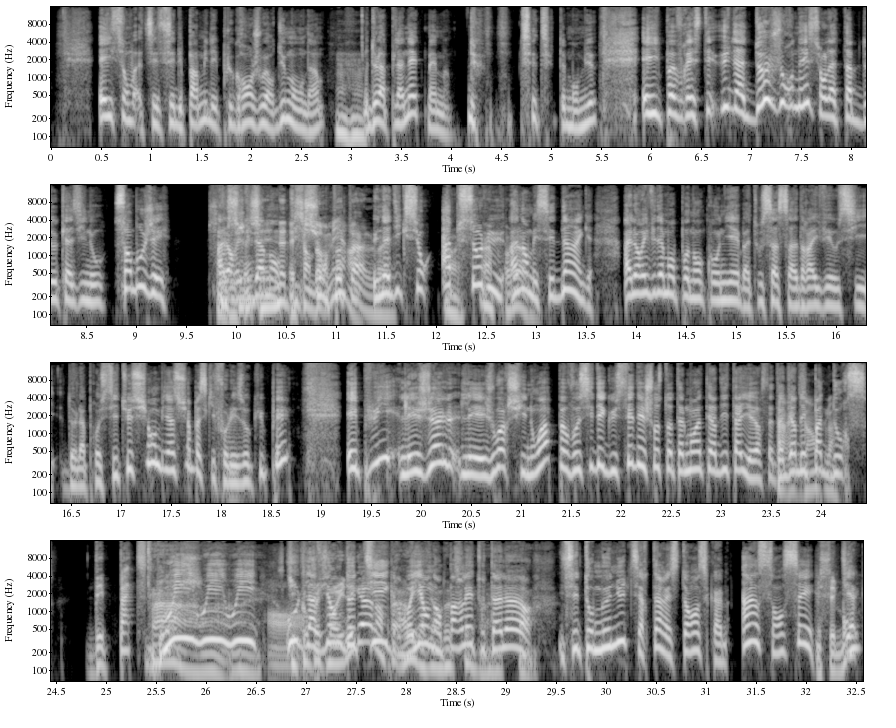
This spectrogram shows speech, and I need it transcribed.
Et ils sont, c'est, c'est parmi les plus grands joueurs du monde, hein, Mhm. de la planète même. c'est tellement mieux. Et ils peuvent rester une à deux journées sur la table de casino, sans bouger. Alors évidemment, c'est une addiction totale. une addiction absolue. ah non, mais c'est dingue. Alors évidemment, pendant qu'on y est, bah, tout ça, ça a drivé aussi de la prostitution, bien sûr, parce qu'il faut les occuper. Et puis, les, jeunes, les joueurs chinois peuvent aussi déguster des choses totalement interdites ailleurs, c'est-à-dire des pâtes d'ours. Des pattes Ah, d'ours. oui, oui, oui. Oh. Ou de la viande de tigre. Vous voyez, on en parlait tigre, tout à ouais. l'heure. C'est au menu de certains restaurants, c'est quand même insensé. Mais c'est bon.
